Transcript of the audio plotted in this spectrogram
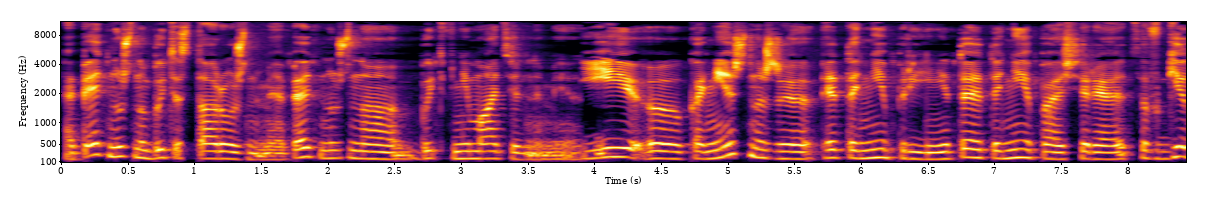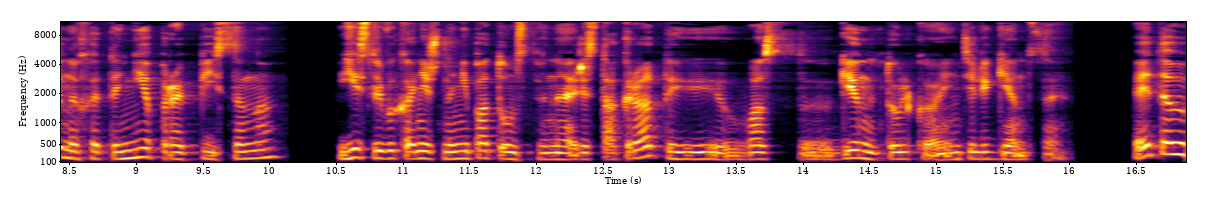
Опять нужно быть осторожными, опять нужно быть внимательными. И, э, конечно же, это не принято, это не поощряется, в генах это не прописано. Если вы, конечно, не потомственный аристократ, и у вас э, гены только интеллигенция. Это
